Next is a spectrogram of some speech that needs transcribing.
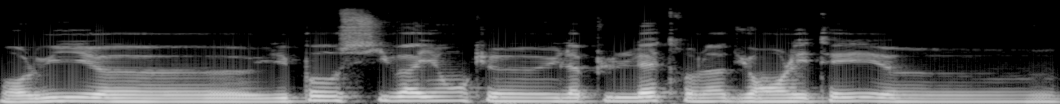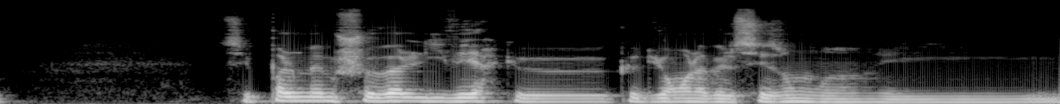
Bon, lui, il n'est pas aussi vaillant qu'il a pu l'être là durant l'été. c'est pas le même cheval l'hiver que, durant la belle saison. Hein. Il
